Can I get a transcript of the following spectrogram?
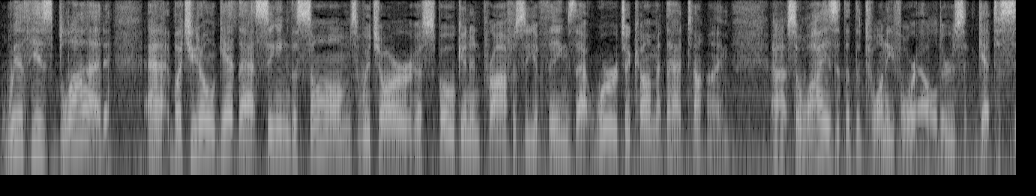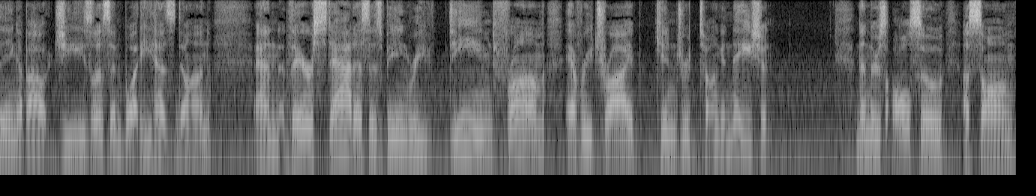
with his blood. Uh, but you don't get that singing the Psalms, which are spoken in prophecy of things that were to come at that time. Uh, so, why is it that the 24 elders get to sing about Jesus and what he has done? And their status as being redeemed from every tribe, kindred, tongue, and nation. And then there's also a song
